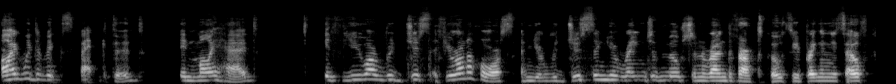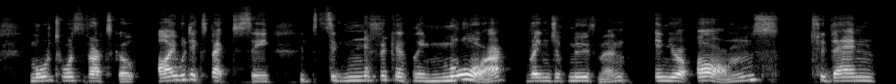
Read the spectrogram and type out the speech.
I would have expected in my head if you are reduce if you're on a horse and you're reducing your range of motion around the vertical, so you're bringing yourself more towards the vertical, I would expect to see significantly more range of movement in your arms to then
